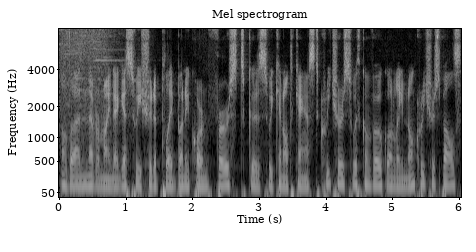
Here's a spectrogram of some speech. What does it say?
Although, never mind, I guess we should have played Bunnicorn first, because we cannot cast creatures with Convoke, only non-creature spells.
